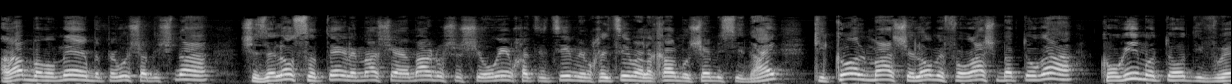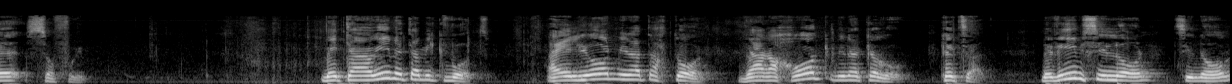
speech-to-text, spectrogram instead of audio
הרמב"ם אומר בפירוש המשנה שזה לא סותר למה שאמרנו ששיעורים חציצים ומחליצים הלכה על משה מסיני, כי כל מה שלא מפורש בתורה קוראים אותו דברי סופרים. מתארים את המקוות, העליון מן התחתון והרחוק מן הקרוב. כיצד? מביאים סילון, צינור,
